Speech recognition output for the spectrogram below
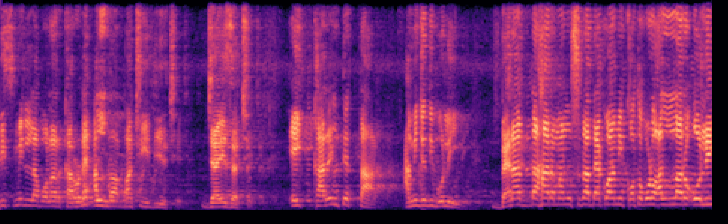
বিসমিল্লা বলার কারণে আল্লাহ বাঁচিয়ে দিয়েছে, জায়েজ আছে। এই কারেন্টের তার, আমি যদি বলি, ব্যানার দাহার মানুষরা, দেখো আমি কত বড় আল্লাহর অলি।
